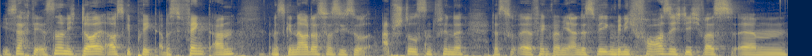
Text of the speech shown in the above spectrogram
Ich sagte, es ist noch nicht doll ausgeprägt, aber es fängt an. Und das ist genau das, was ich so abstoßend finde. Das äh, fängt bei mir an. Deswegen bin ich vorsichtig, was, ähm,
